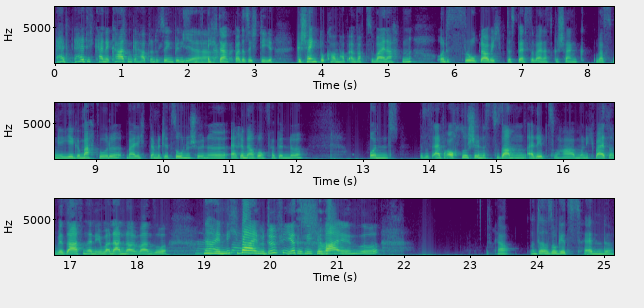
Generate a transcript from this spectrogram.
hätte, hätte ich keine Karten gehabt und deswegen bin ich yeah. echt dankbar, dass ich die geschenkt bekommen habe, einfach zu Weihnachten. Und es ist so, glaube ich, das beste Weihnachtsgeschenk, was mir je gemacht wurde, weil ich damit jetzt so eine schöne Erinnerung verbinde. Und es ist einfach auch so schön, das zusammen erlebt zu haben. Und ich weiß noch, wir saßen dann nebeneinander und waren so, nein, nein nicht weinen, wir dürfen jetzt nicht weinen. So. Ja, und so geht's Ende.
